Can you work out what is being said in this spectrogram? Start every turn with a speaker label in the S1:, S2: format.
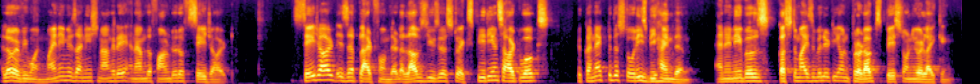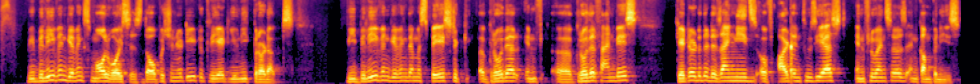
S1: Hello, everyone. My name is Anish Nangare, and I'm the founder of Sage Art. Sage Art is a platform that allows users to experience artworks, to connect to the stories behind them, and enables customizability on products based on your liking. We believe in giving small voices the opportunity to create unique products. We believe in giving them a space to uh, grow, their uh, grow their fan base, cater to the design needs of art enthusiasts, influencers, and companies.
